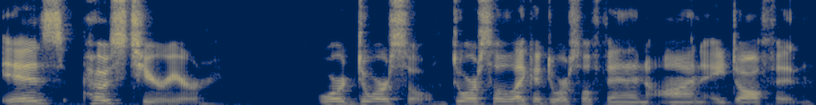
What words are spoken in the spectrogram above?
is posterior or dorsal. Dorsal like a dorsal fin on a dolphin.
